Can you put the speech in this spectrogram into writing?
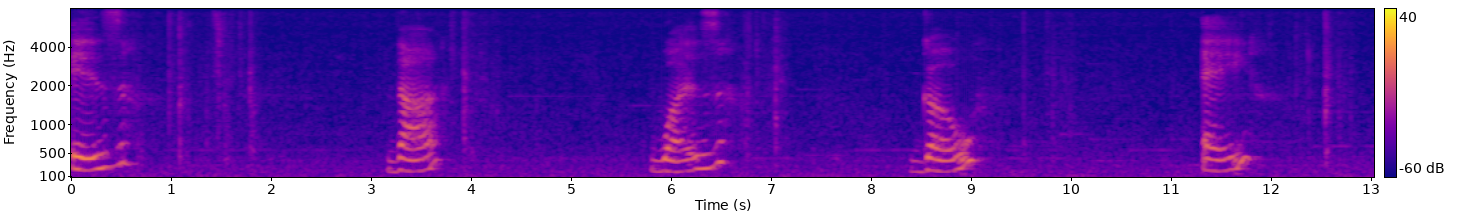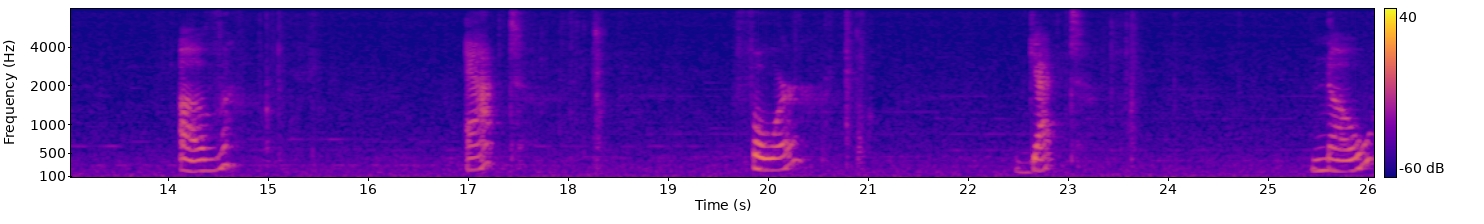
is, the, was, go, a, of, at, for, get, no,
